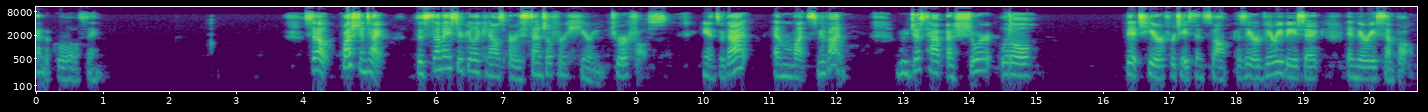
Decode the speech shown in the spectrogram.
Kind of a cool little thing. So, question type. The semicircular canals are essential for hearing. True or false? Answer that and let's move on. We just have a short little bit here for taste and smell because they are very basic and very simple.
